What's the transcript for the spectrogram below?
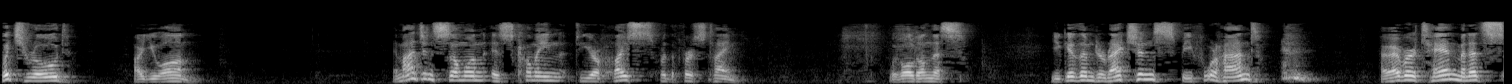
Which road are you on? Imagine someone is coming to your house for the first time. We've all done this. You give them directions beforehand. However, 10 minutes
